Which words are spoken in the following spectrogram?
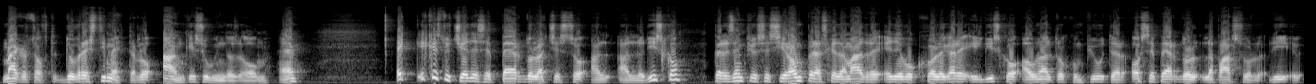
Microsoft dovresti metterlo anche su Windows Home, eh? E, e che succede se perdo l'accesso al, al disco? Per esempio se si rompe la scheda madre e devo collegare il disco a un altro computer o se perdo la password di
